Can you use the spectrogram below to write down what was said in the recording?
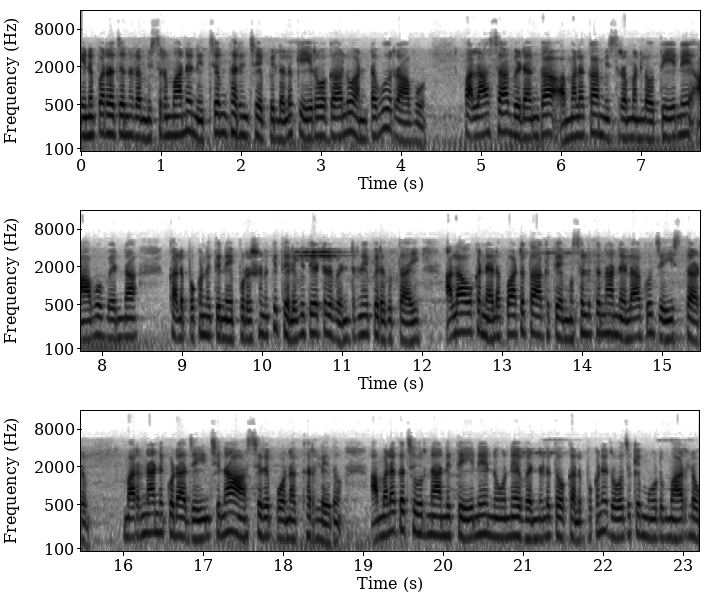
ఇనుపరజనుల మిశ్రమాన్ని నిత్యం ధరించే పిల్లలకు ఏ రోగాలు అంటవు రావు. పలాస విడంగ అమలక మిశ్రమంలో తేనె ఆవు వెన్న కలుపుకొని తినే పురుషునికి తెలివితేటలు వెంటనే పెరుగుతాయి. అలా ఒక నెలపాటు తాకితే ముసలితనాన్ని ఎలాగో జయిస్తాడు. మరణాన్ని కూడా జయించినా ఆశ్చర్యపోనక్కర్లేదు. అమలక చూర్ణాన్ని తేనె నూనె వెన్నెలతో కలుపుకొని రోజుకి మూడు మార్లు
